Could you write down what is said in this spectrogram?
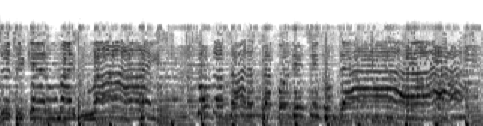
Did you get?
